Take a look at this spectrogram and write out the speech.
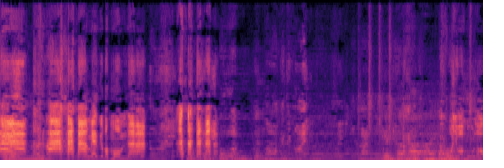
อ่าอ่าแม่ก็บะมมนะโอ้ยว่ามูหรอ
